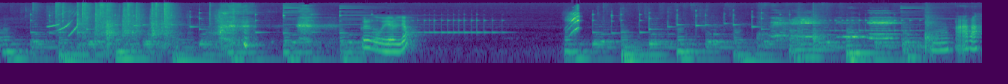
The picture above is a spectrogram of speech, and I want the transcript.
그리고 왜 열려? 응, 알아.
